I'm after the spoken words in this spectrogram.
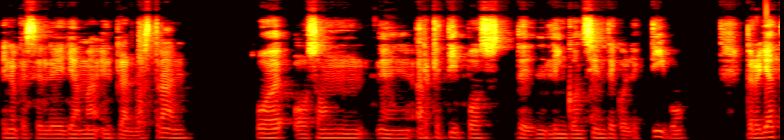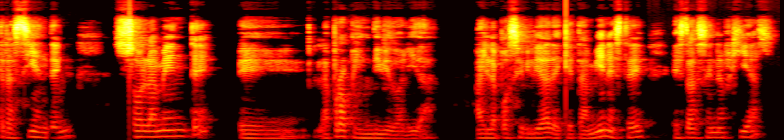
en lo que se le llama el plano astral, o, son eh, arquetipos del inconsciente colectivo, pero ya trascienden solamente eh, la propia individualidad. Hay la posibilidad de que también esté estas energías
